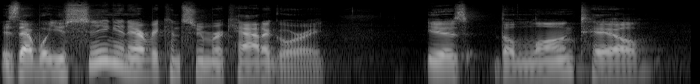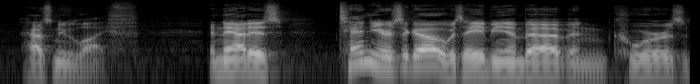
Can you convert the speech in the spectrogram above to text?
is that what you're seeing in every consumer category is the long tail has new life. And that is 10 years ago, it was AB InBev and Coors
